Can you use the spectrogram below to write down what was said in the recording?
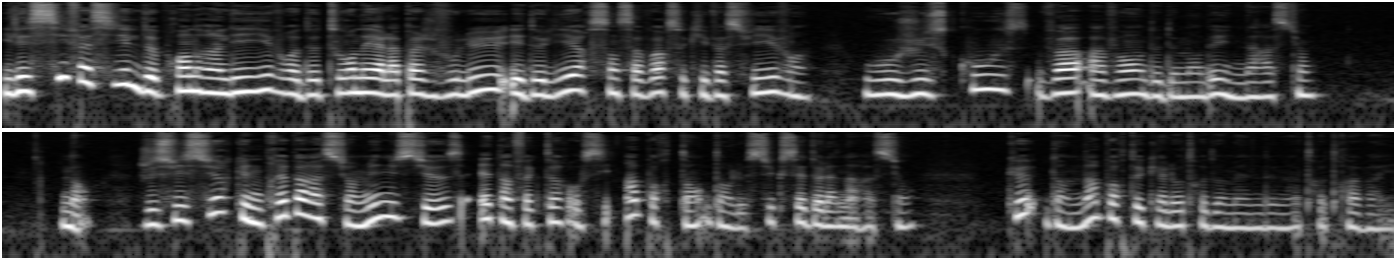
Il est si facile de prendre un livre, de tourner à la page voulue et de lire sans savoir ce qui va suivre, ou jusqu'où va avant de demander une narration. Non, je suis sûre qu'une préparation minutieuse est un facteur aussi important dans le succès de la narration que dans n'importe quel autre domaine de notre travail.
